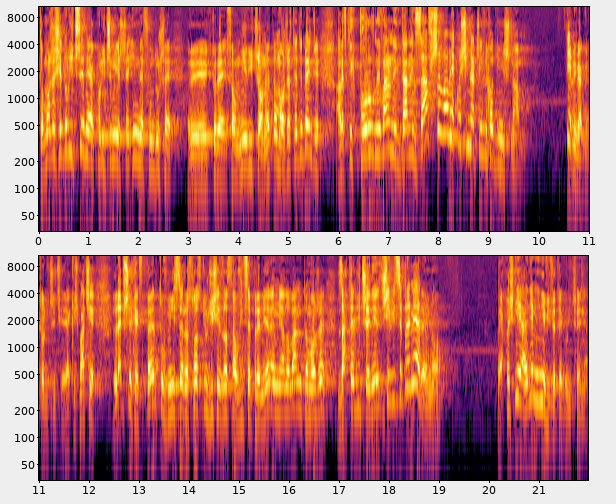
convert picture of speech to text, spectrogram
to może się doliczymy, jak policzymy jeszcze inne fundusze, yy, które są nieliczone, to może wtedy będzie. Ale w tych porównywalnych danych zawsze Wam jakoś inaczej wychodzi niż nam. Nie wiem, jak wy to liczycie. Jakiś macie lepszych ekspertów. Minister Rostowski już dzisiaj został wicepremierem mianowany, to może za te liczenie jest dzisiaj wicepremierem, no. Bo jakoś nie, ja nie, nie widzę tego liczenia.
